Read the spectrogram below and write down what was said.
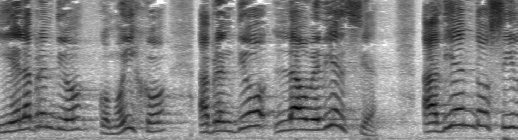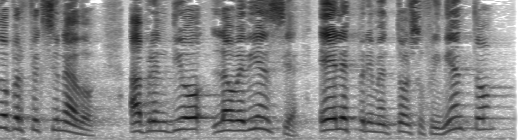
Y él aprendió, como hijo, aprendió la obediencia. Habiendo sido perfeccionado, aprendió la obediencia. Él experimentó el sufrimiento,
